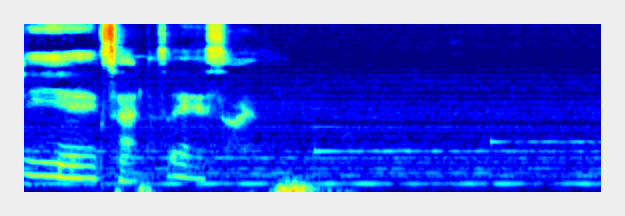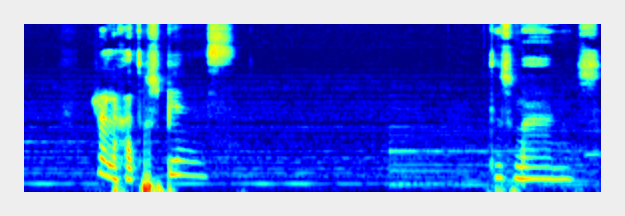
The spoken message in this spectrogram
Y exhalas. Eso Relaja tus pies, tus manos,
